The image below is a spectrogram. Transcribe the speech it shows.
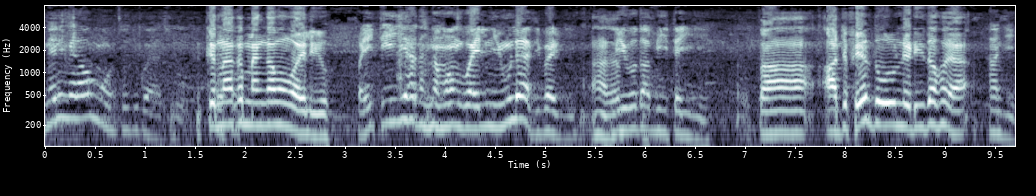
ਨਹੀਂ ਨਹੀਂ ਮੇਰਾ ਉਹ ਮੋੜ ਤੋਂ ਚੁਕਾਇਆ ਸੀ। ਕਿੰਨਾ ਕੁ ਮਹਿੰਗਾ ਮੋਬਾਈਲ ਈ ਉਹ? ਭਾਈ 30000 ਦਾ ਨਵਾਂ ਮੋਬਾਈਲ ਨਿਊ ਲਿਆ ਸੀ ਭਾਈ ਜੀ। ਹਾਂ ਸਰ। ਵੀਵੋ ਦਾ V23 ਜੀ। ਤਾਂ ਅੱਜ ਫੇਰ ਦੋ ਲੇਡੀ ਦਾ ਹੋਇਆ। ਹਾਂਜੀ।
